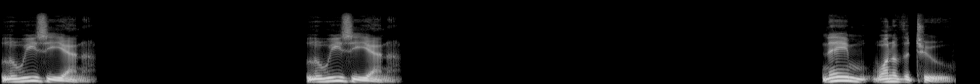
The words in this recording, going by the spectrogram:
Louisiana. Louisiana. Name one of the two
